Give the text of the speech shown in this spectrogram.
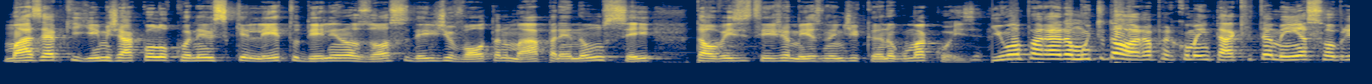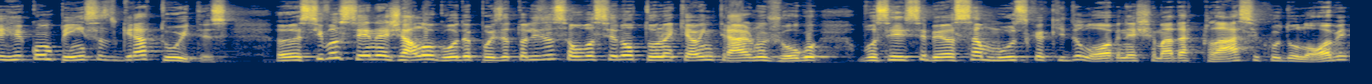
Mas mas a Epic Games já colocou né, o esqueleto dele nos ossos dele de volta no mapa, né? Não sei, talvez esteja mesmo indicando alguma coisa. E uma parada muito da hora para comentar aqui também é sobre recompensas gratuitas. Uh, se você né, já logou depois da atualização, você notou né, que ao entrar no jogo, você recebeu essa música aqui do lobby, né? Chamada Clássico do Lobby,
